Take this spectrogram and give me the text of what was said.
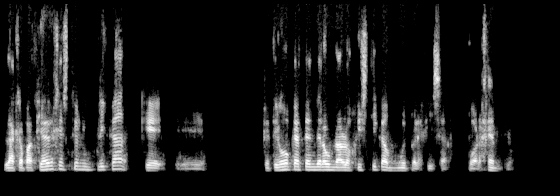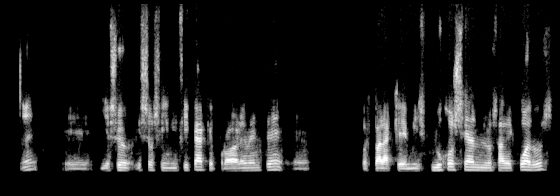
La capacidad de gestión implica que, eh, que tengo que atender a una logística muy precisa. Por ejemplo, y eso, eso significa que probablemente, pues para que mis flujos sean los adecuados,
